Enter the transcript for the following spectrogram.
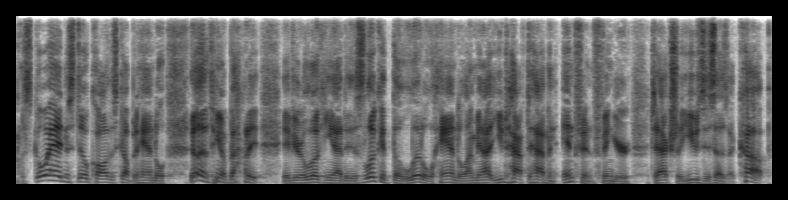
Let's go ahead and still call this cup and handle. The other thing about it, if you're looking at it, is look at the little handle. I mean, you'd have to have an infant finger to actually use this as a cup,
